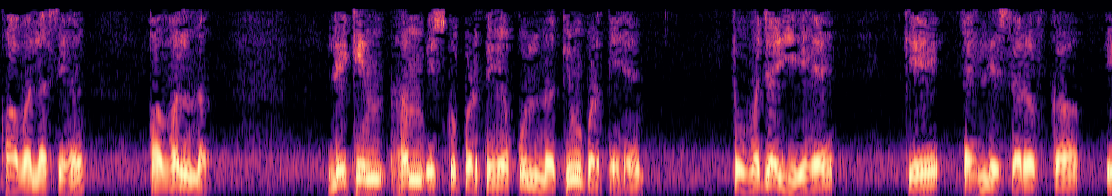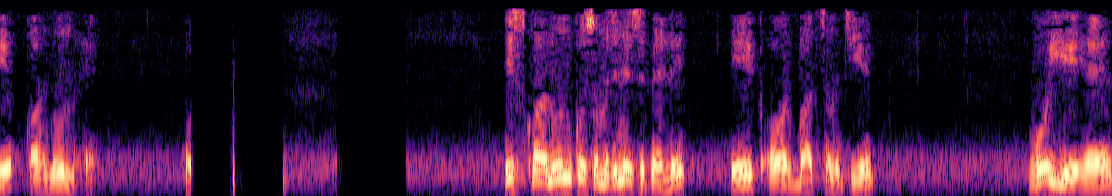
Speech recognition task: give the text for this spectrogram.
قولا سے ہے، قولنا۔ لیکن ہم اس کو پڑھتے ہیں قلنا۔ کیوں پڑھتے ہیں؟ تو وجہ یہ ہے کہ اہل صرف کا ایک قانون ہے۔ اس قانون کو سمجھنے سے پہلے ایک اور بات سمجھیے۔ وہ یہ ہے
